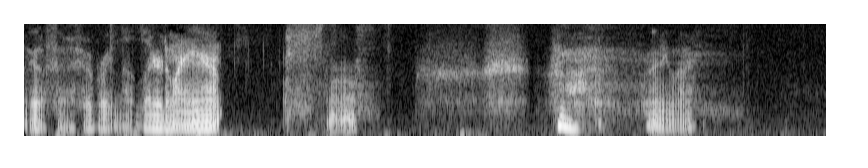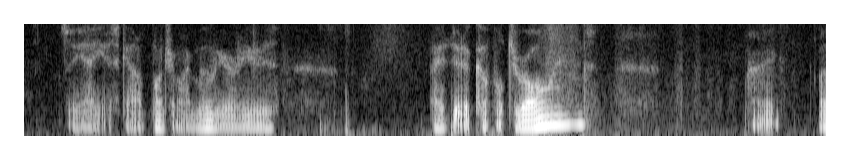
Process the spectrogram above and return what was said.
I gotta finish up writing that letter to my aunt. anyway. So yeah, you just got a bunch of my movie reviews. I did a couple drawings. I, I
